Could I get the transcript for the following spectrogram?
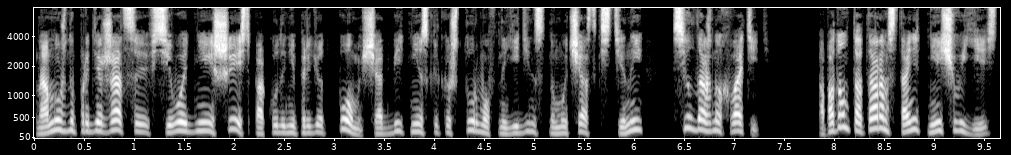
Нам нужно продержаться всего дней шесть, покуда не придет помощь, отбить несколько штурмов на единственном участке стены сил должно хватить. А потом татарам станет нечего есть.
